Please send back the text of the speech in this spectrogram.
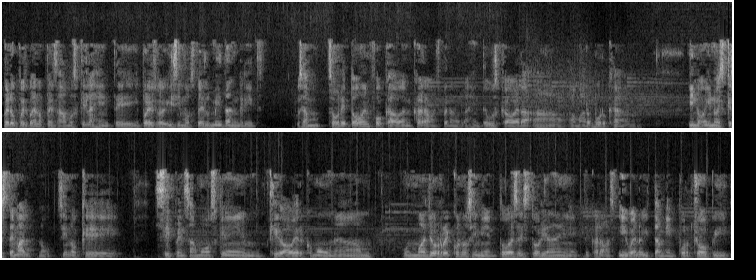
Pero pues bueno, pensábamos que la gente, y por eso hicimos el Meet and Greet, o sea, sobre todo enfocado en Caravans, pero no, la gente buscaba era a, a Marburg, a- y, no, y no es que esté mal, ¿no? Sino que sí pensamos que, que iba a haber como una un mayor reconocimiento a esa historia de, de Caravans. Y bueno, y también por Choppy,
